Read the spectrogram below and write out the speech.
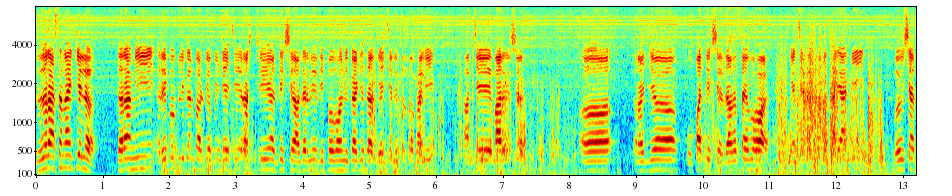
जर असं नाही केलं तर आम्ही रिपब्लिकन पार्टी ऑफ इंडियाचे राष्ट्रीय अध्यक्ष आदरणीय दीपभाऊ निकाळजे साहेब यांच्या नेतृत्वाखाली आमचे मार्गदर्शक राज्य उपाध्यक्ष दादासाहेब व्हाळ यांच्या नेतृत्वाखाली आम्ही भविष्यात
